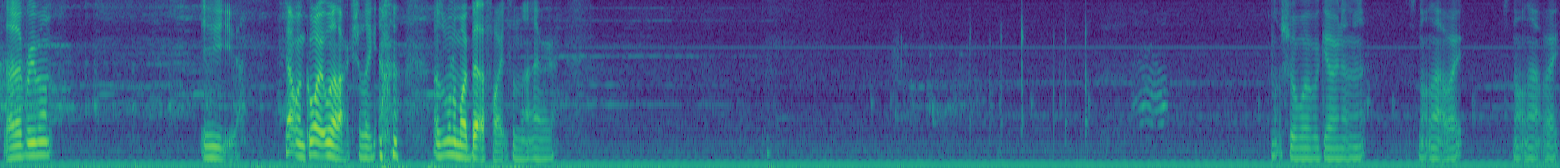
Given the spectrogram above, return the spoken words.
Is that everyone? Yeah. That went quite well, actually. that was one of my better fights in that area. Not sure where we're going at the minute. It's not that way. It's not that way.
